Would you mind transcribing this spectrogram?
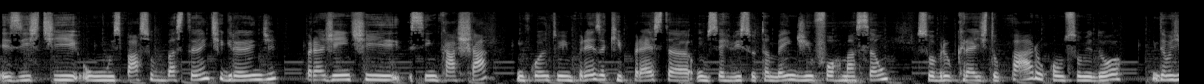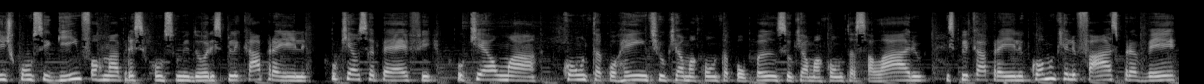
existe um espaço bastante grande para a gente se encaixar enquanto empresa que presta um serviço também de informação sobre o crédito para o consumidor. Então a gente conseguir informar para esse consumidor, explicar para ele o que é o CPF, o que é uma conta corrente, o que é uma conta poupança, o que é uma conta salário, explicar para ele como que ele faz para ver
